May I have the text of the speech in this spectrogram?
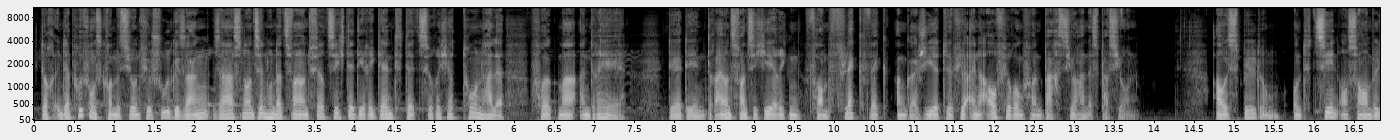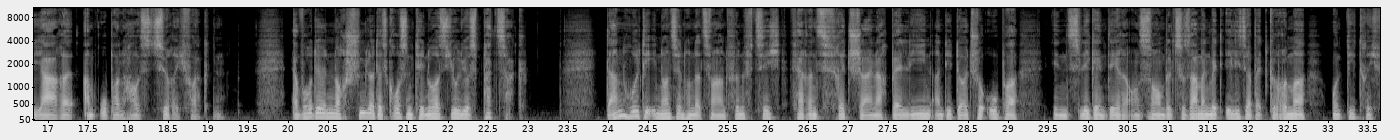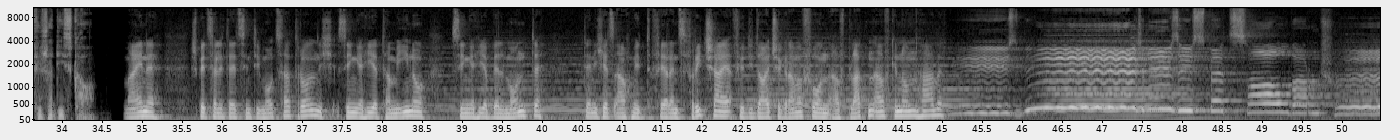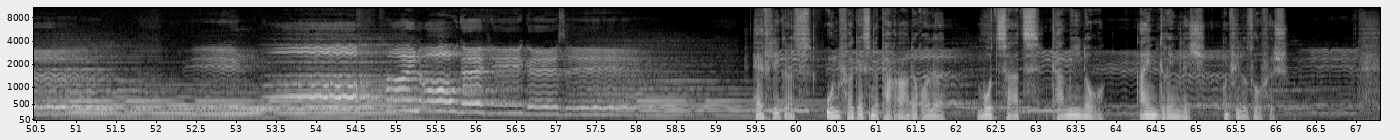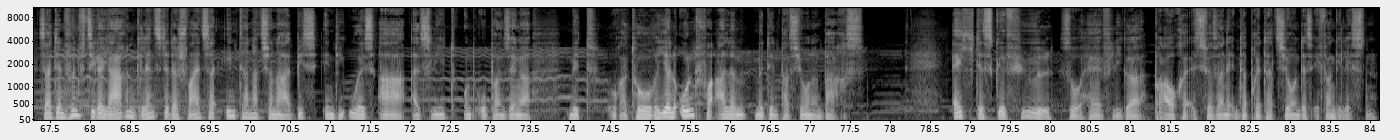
Doch in der Prüfungskommission für Schulgesang saß 1942 der Dirigent der Zürcher Tonhalle, Volkmar Andräe, der den 23-Jährigen vom Fleck weg engagierte für eine Aufführung von Bachs Johannespassion. Ausbildung und zehn Ensemblejahre am Opernhaus Zürich folgten. Er wurde noch Schüler des großen Tenors Julius Patzak. Dann holte ihn 1952 Ferenc Fritschei nach Berlin an die Deutsche Oper ins legendäre Ensemble zusammen mit Elisabeth Grümmer und Dietrich Fischer-Dieskau. Meine Spezialität sind die Mozart-Rollen. Ich singe hier Tamino, singe hier Belmonte den ich jetzt auch mit Ferenc Fritschei für die Deutsche Grammophon auf Platten aufgenommen habe. Dies Bild, ist bezaubernd schön, wie noch kein Auge je gesehen. Häfligers unvergessene Paraderolle Mozarts Tamino, eindringlich und philosophisch. Seit den 50er Jahren glänzte der Schweizer international bis in die USA als Lied- und Opernsänger mit Oratorien und vor allem mit den Passionen Bachs. Echtes Gefühl, so Häfliger, brauche es für seine Interpretation des Evangelisten.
